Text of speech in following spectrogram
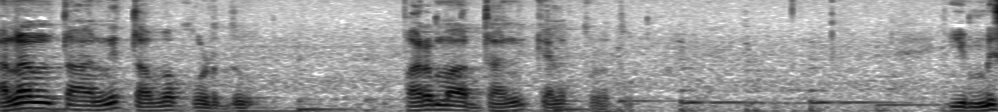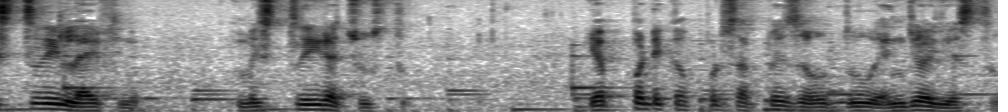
అనంతాన్ని తవ్వకూడదు పరమార్థాన్ని కెలకూడదు ఈ మిస్టరీ లైఫ్ని మిస్టరీగా చూస్తూ ఎప్పటికప్పుడు సర్ప్రైజ్ అవుతూ ఎంజాయ్ చేస్తూ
